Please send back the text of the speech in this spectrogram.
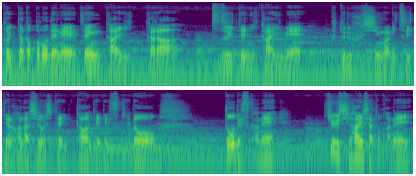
といったところでね、前回から続いて2回目、クトゥルフ神話についての話をしていったわけですけど、どうですかね？旧支配者とかね、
